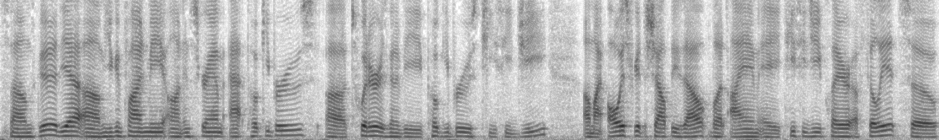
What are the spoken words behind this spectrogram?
Sounds good. Yeah, um, you can find me on Instagram at Pokebrews. Uh, Twitter is going to be PokebrewsTCG. Um, I always forget to shout these out, but I am a TCG player affiliate, so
